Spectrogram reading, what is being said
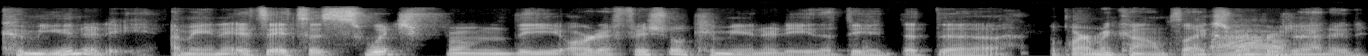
community. I mean, it's it's a switch from the artificial community that the that the apartment complex Wow. represented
